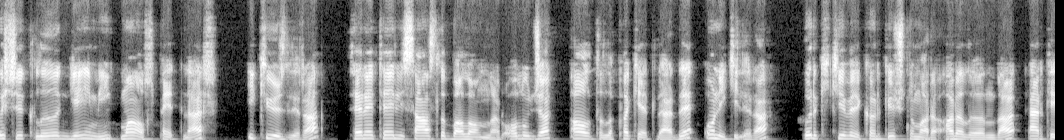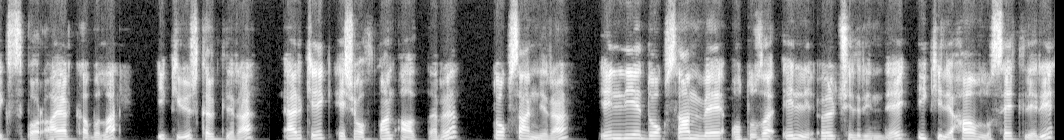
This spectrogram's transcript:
Işıklı gaming mousepad'ler 200 lira. TRT lisanslı balonlar olacak altılı paketlerde 12 lira. 42 ve 43 numara aralığında erkek spor ayakkabılar 240 lira. Erkek eşofman altları 90 lira. 50'ye 90 ve 30'a 50 ölçülerinde ikili havlu setleri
